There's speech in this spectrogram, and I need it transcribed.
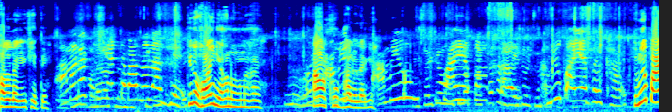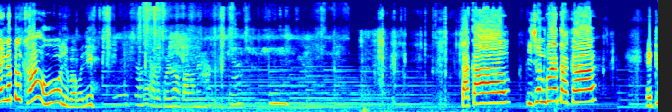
ভালো লাগে খেতে। কিন্তু হয়নি এখনও মনে হয়। আমার খুব ভালো লাগে। তুমিও পাইনাপেল খাও? ওলি বাবালি। তাকাও পিছন করে তাকাও। একটু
